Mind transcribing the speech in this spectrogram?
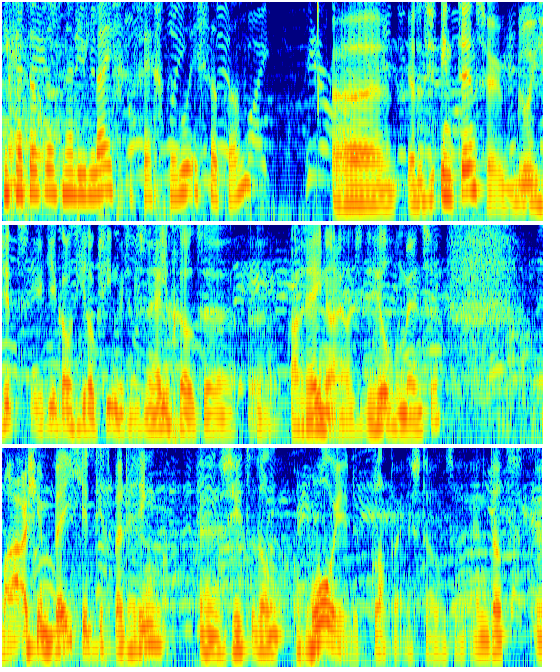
Je gaat ook wel eens naar die live gevechten. Hoe is dat dan? Eh, ja, dat is intenser. Ik bedoel, je, zit, je, kan het hier ook zien. Weet je, het is een hele grote eh, arena eigenlijk. Er zitten heel veel mensen. Maar als je een beetje dicht bij de ring eh, zit, dan hoor je de klappen en stoten. En dat eh,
